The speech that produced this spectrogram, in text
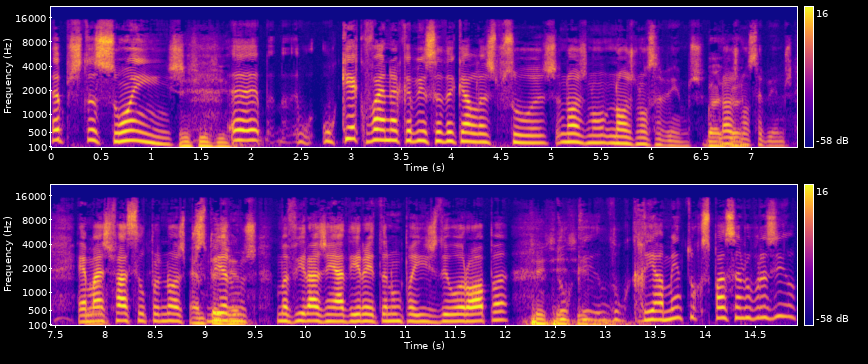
a prestações. Sim, sim, sim. Ah, o que é que vai na cabeça daquelas pessoas? Nós não, nós não sabemos. Nós não sabemos. É mais fácil para nós É percebermos uma viragem à direita num país da Europa do, que, do que realmente o que se passa no Brasil.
